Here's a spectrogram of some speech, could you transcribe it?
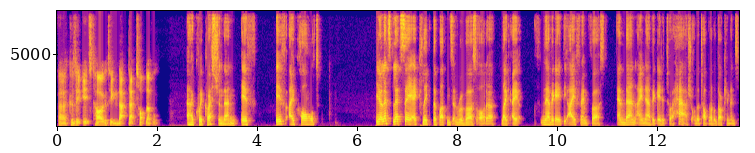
because uh, it, it's targeting that that top level. A quick question then: if if I called, you know, let's let's say I click the buttons in reverse order, like I navigate the iframe first, and then I navigate it to a hash on the top level document,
